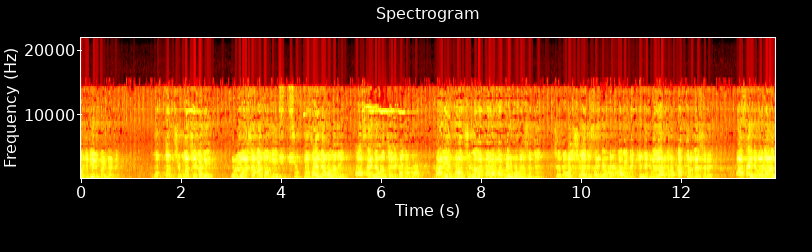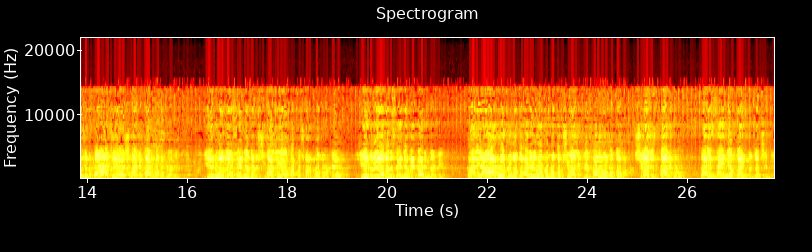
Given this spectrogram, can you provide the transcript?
నుంచి వెళ్ళిపోయిందండి మొత్తం చిమ్మ చీకటి ఫుల్ వర్షం పడుతుంది. చుట్టూ సైన్యం ఉన్నది. ఆ సైన్యం నుంచి వెళ్ళిపోతుండ్రు. కానీ ఎక్కడో చిన్నగా బలంగా మెరుగు మెరిసింది ఛత్రపతి శివాజీ సైన్యంలో ఉన్న కిందికి వేలాడుతున్న కత్తులు మెరిసినాయి. ఆ సైనికులు గమనించారు ఫలానా శివాజీ పారిపోతుండ్రు అని. ఏడు వందల సైన్యంతో శివాజీ తప్పించుకొని పోతూ ఉంటే ఏడు వేల మంది సైన్యం వెంటాడిందండి. కానీ ఆ రోడ్లు మొత్తం అడవి రోడ్లు మొత్తం శివాజీకి తెలుసు. అడవులు మొత్తం శివాజీ స్థానికుడు. కానీ సైన్యం బయట నుంచి వచ్చింది.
